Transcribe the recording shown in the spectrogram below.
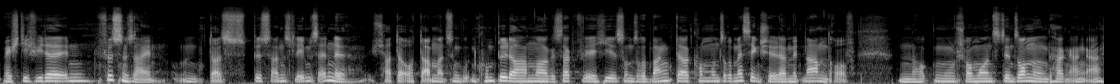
möchte ich wieder in Füssen sein. Und das bis ans Lebensende. Ich hatte auch damals einen guten Kumpel, da haben wir gesagt, wir, hier ist unsere Bank, da kommen unsere Messingschilder mit Namen drauf. Dann hocken, schauen wir uns den Sonnenuntergang an,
